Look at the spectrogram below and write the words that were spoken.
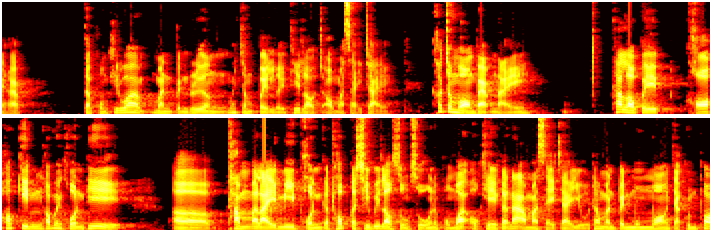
นะครับ แต่ผมคิดว่ามันเป็นเรื่องไม่จำเป็นเลยที่เราจะเอามาใส่ใจ เขาจะมองแบบไหน ถ้าเราไปขอเขากินเขาเป็นคนที่เอ่อทำอะไรมีผลกระทบกับชีวิตเราสูงๆเนี่ยผมว่าโอเคก็น่าเอามาใส่ใจอยู่ ถ้ามันเป็นมุมมองจากคุณพ่อ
